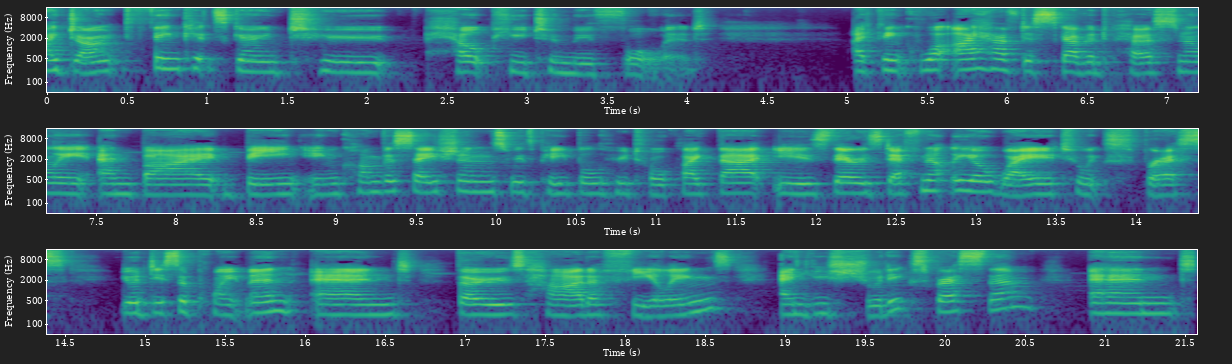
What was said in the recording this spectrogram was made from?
I don't think it's going to help you to move forward. I think what I have discovered personally and by being in conversations with people who talk like that is there is definitely a way to express your disappointment and those harder feelings, and you should express them. And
